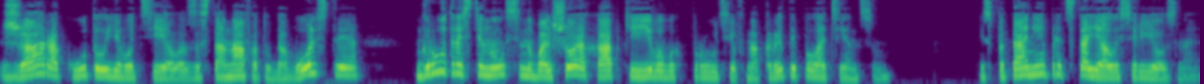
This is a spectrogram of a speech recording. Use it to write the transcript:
Жар окутал его тело, застонав от удовольствия, Груд растянулся на большой охапке ивовых прутьев, накрытой полотенцем. Испытание предстояло серьезное,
